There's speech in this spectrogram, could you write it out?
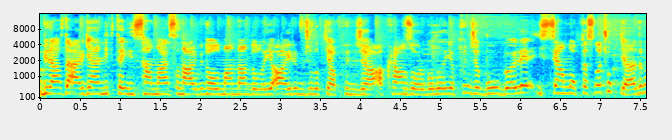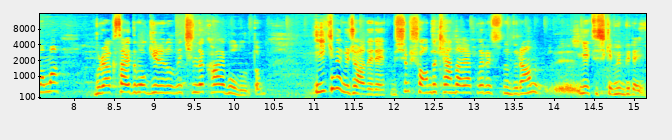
Biraz da ergenlikte insanlar sana albino olmandan dolayı ayrımcılık yapınca, akran zorbalığı yapınca bu böyle isyan noktasına çok geldim ama bıraksaydım o girdabın içinde kaybolurdum. İyi ki de mücadele etmişim. Şu anda kendi ayakları üstünde duran e, yetişkin bir bireyim.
